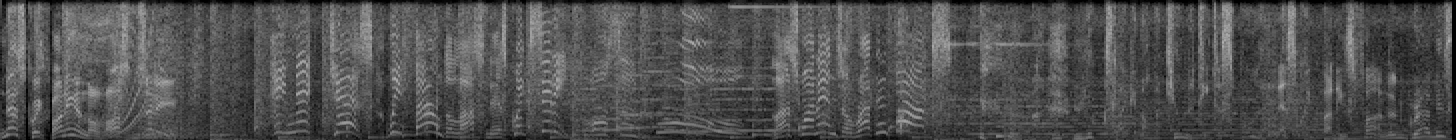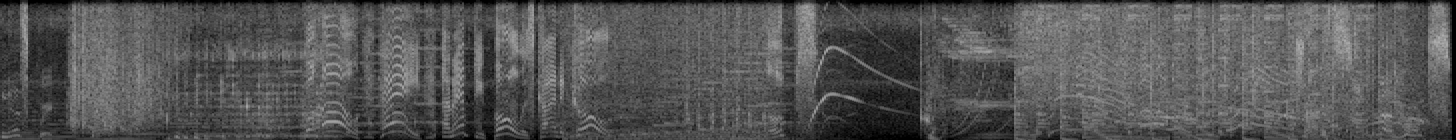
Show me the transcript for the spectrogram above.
Nesquik Bunny in the Lost City. Hey, Nick, Jess, we found the lost Nesquik City. Awesome. Cool. Last one in's a rotten fox. Looks like an opportunity to spoil Nesquik Bunny's fun and grab his Nesquik. Whoa! Hey, an empty pool is kind of cool. Oops. Rats, that hurts.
